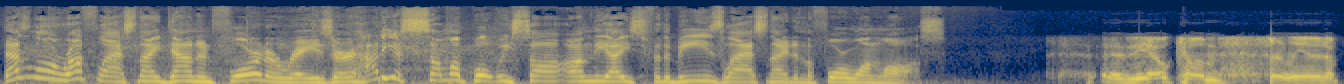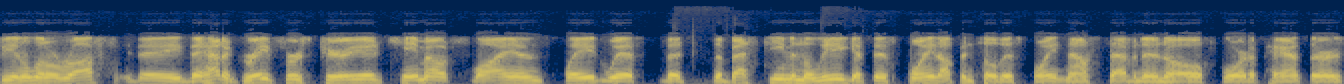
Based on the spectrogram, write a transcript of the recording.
that was a little rough last night down in Florida, Razor. How do you sum up what we saw on the ice for the Bees last night in the 4 1 loss? The outcome certainly ended up being a little rough. They they had a great first period, came out flying, played with the the best team in the league at this point, up until this point. Now seven and zero, Florida Panthers.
